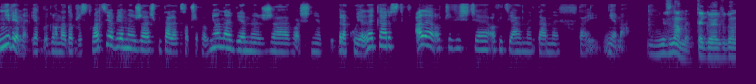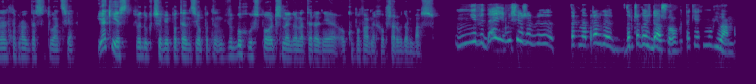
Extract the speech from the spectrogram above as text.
Nie wiemy, jak wygląda dobrze sytuacja, wiemy, że szpitale są przepełnione, wiemy, że właśnie brakuje lekarstw, ale oczywiście oficjalnych danych tutaj nie ma. Nie znamy tego, jak wygląda tak naprawdę sytuacja. Jaki jest według Ciebie potencjał wybuchu społecznego na terenie okupowanych obszarów Donbasu? Nie wydaje mi się, żeby tak naprawdę do czegoś doszło. Tak jak mówiłam,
